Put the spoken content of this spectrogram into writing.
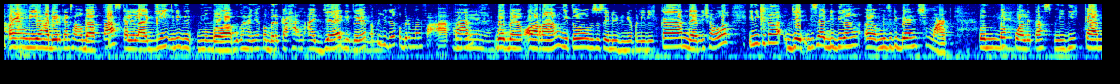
apa yang dihadirkan sama Batas sekali lagi ini membawa bukan hanya keberkahan aja gitu ya, tapi juga kebermanfaatan Amin, ya. buat banyak orang gitu khususnya di dunia pendidikan dan insya Allah ini kita bisa dibilang eh, menjadi benchmark untuk kualitas pendidikan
